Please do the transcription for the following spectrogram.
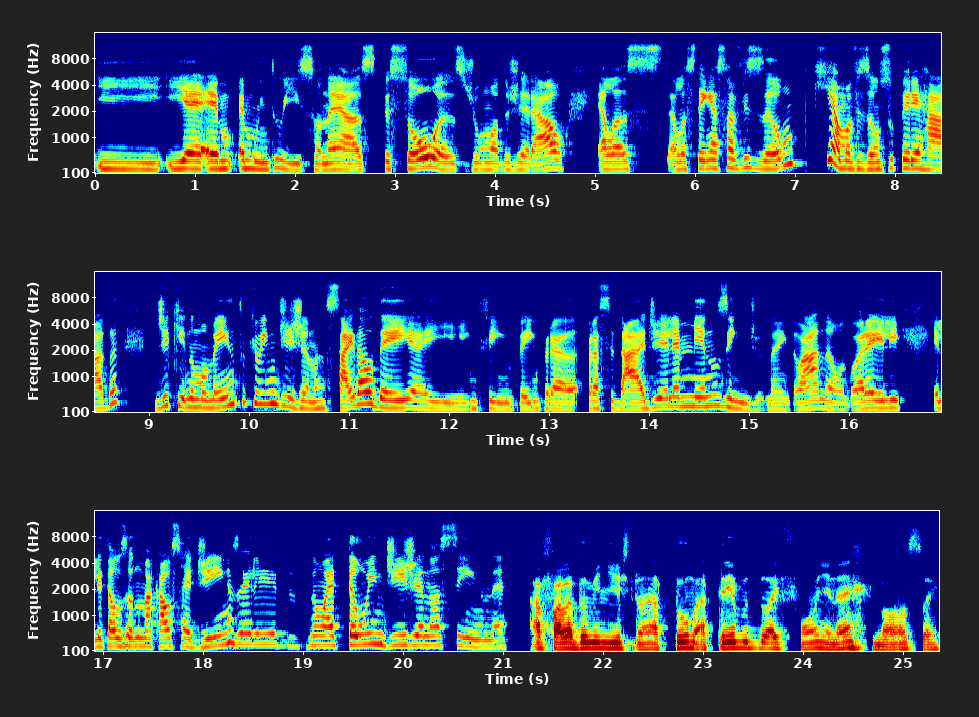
E, e é, é, é, muito isso, né? As pessoas, de um modo geral, elas, elas têm essa visão, que é uma visão super errada, de que no momento que o indígena sai da aldeia e, enfim, vem para a cidade, ele é menos índio, né? Então, ah, não, agora ele, ele tá usando uma calça jeans, ele não é tão indígena assim, né? A fala do ministro, né? a turma, a tribo do iPhone, né? Nossa.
